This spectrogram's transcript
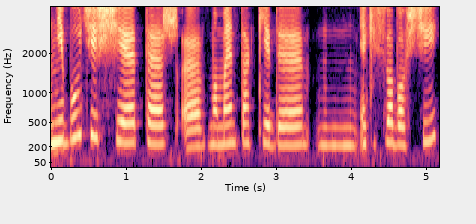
Nie bójcie się też e, w momentach, kiedy mm, jakieś słabości,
